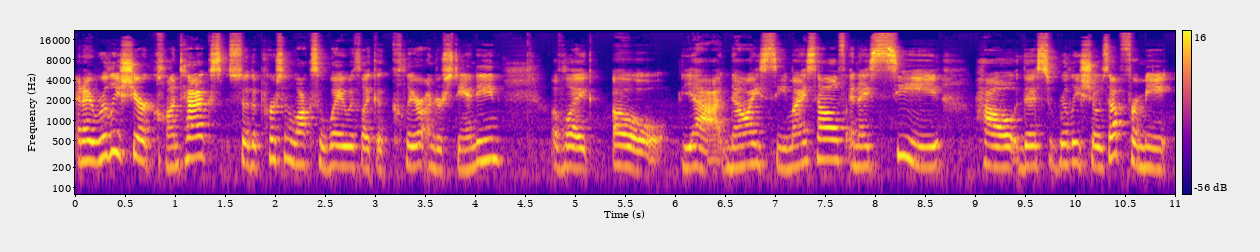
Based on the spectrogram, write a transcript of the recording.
And i really share context. So the person walks away with like a clear understanding of like oh yeah now i see myself and i see how this really shows up for me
